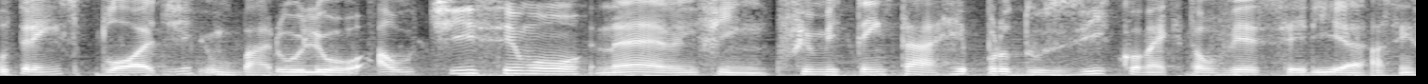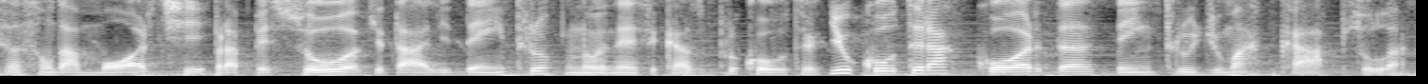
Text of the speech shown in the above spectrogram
O trem explode, um barulho altíssimo, né? Enfim, o filme tenta reproduzir como é que talvez seria a sensação da morte pra pessoa que tá ali dentro, no- nesse caso pro Coulter. E o Coulter acorda dentro de uma cápsula.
